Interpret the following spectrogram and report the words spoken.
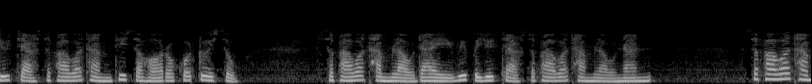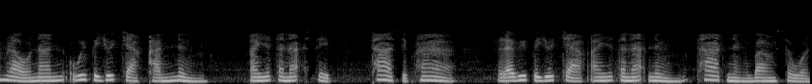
ยุจจากสภาวธรรมที่สหรคตด้วยสุข สภาวธรรมเหล่าใดวิปยุจจากสภาวธรรมเหล่านั้น สภาวธรรมเหล่านั้นวิปยุจจากขันหนึ่งอายตนะสิบธาตุสิบห้าและวิปยุจจากอายตนะหนึ่งธาตุหนึ่งบางส่วน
